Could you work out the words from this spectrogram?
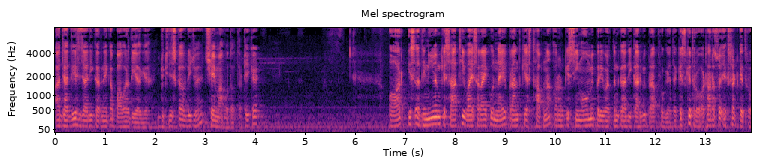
अध्यादेश जारी करने का पावर दिया गया जो जिसका अवधि जो है छः माह होता था। ठीक है। और इस अधिनियम के साथ ही वायसराय को नए प्रांत की स्थापना और उनकी सीमाओं में परिवर्तन का अधिकार भी प्राप्त हो गया था। किसके थ्रू? अठारह सौ इकसठ के थ्रू।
